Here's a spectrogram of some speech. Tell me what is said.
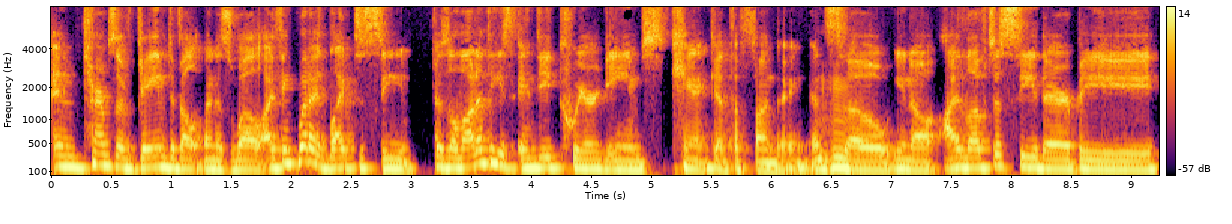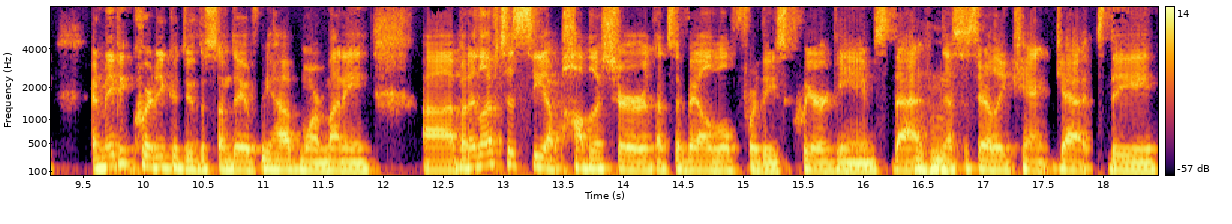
in terms of game development as well. I think what I'd like to see is a lot of these indie queer games can't get the funding, and Mhm. so you know I love to see there be, and maybe Queerty could do this someday if we have more money. Uh, but I'd love to see a publisher that's available for these queer games that Mhm. necessarily can't get the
